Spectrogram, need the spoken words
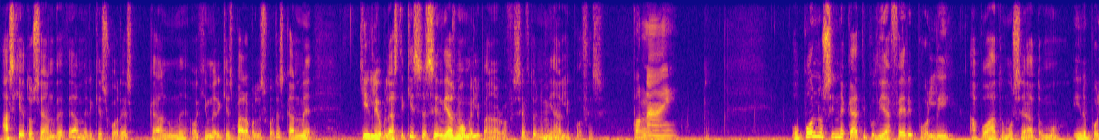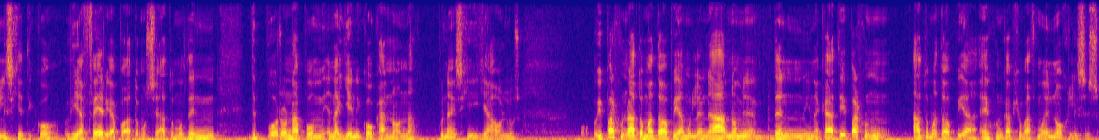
Ασχέτως εάν βέβαια μερικές φορές κάνουμε, όχι μερικές, πάρα πολλές φορές κάνουμε κοιλιοπλαστική σε συνδυασμό με λιπαναρρόφηση. Αυτό είναι μια άλλη υπόθεση. Πονάει. Ο πόνος είναι κάτι που διαφέρει πολύ από άτομο σε άτομο. Είναι πολύ σχετικό, διαφέρει από άτομο σε άτομο. Δεν, δεν μπορώ να πω ένα γενικό κανόνα που να ισχύει για όλους. Υπάρχουν άτομα τα οποία μου λένε «Α, νόμι, δεν είναι κάτι». Υπάρχουν άτομα τα οποία έχουν κάποιο βαθμό ενόχλησης.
